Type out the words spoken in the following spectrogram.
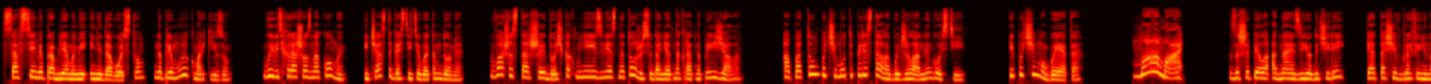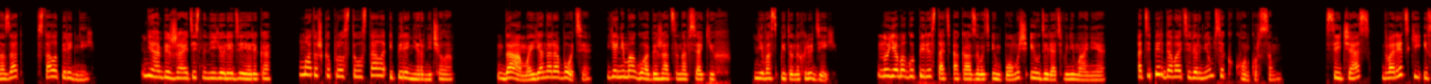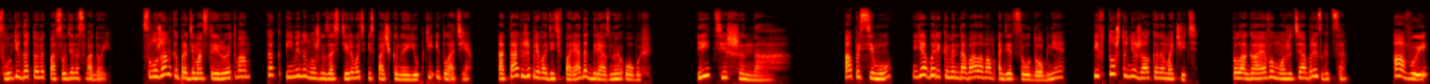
Со всеми проблемами и недовольством напрямую к маркизу. Вы ведь хорошо знакомы и часто гостите в этом доме. Ваша старшая дочь, как мне известно, тоже сюда неоднократно приезжала. А потом почему-то перестала быть желанной гостьей. И почему бы это? «Мама!» Зашипела одна из ее дочерей, и, оттащив графиню назад, встала перед ней. «Не обижайтесь на нее, леди Эрика. Матушка просто устала и перенервничала. Дама, я на работе. Я не могу обижаться на всяких невоспитанных людей. Но я могу перестать оказывать им помощь и уделять внимание. А теперь давайте вернемся к конкурсам. Сейчас дворецкие и слуги готовят посудины с водой. Служанка продемонстрирует вам, как именно нужно застирывать испачканные юбки и платья. а также приводить в порядок грязную обувь. И тишина. А посему я бы рекомендовала вам одеться удобнее и в то, что не жалко намочить. Полагаю, вы можете обрызгаться. А вы?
